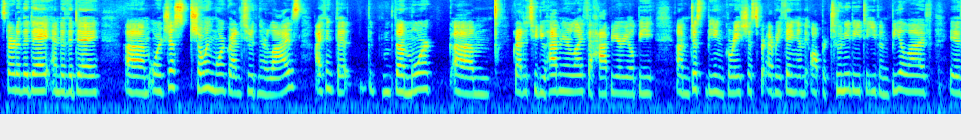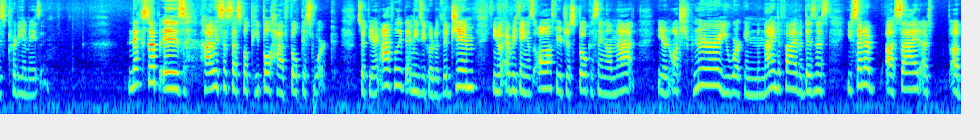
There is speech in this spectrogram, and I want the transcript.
start of the day, end of the day, um, or just showing more gratitude in their lives. I think that the, the more um, gratitude you have in your life, the happier you'll be. Um, just being gracious for everything and the opportunity to even be alive is pretty amazing. Next up is highly successful people have focused work. So if you're an athlete, that means you go to the gym, you know, everything is off, you're just focusing on that. You're an entrepreneur, you work in a nine to five, a business, you set aside a, a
